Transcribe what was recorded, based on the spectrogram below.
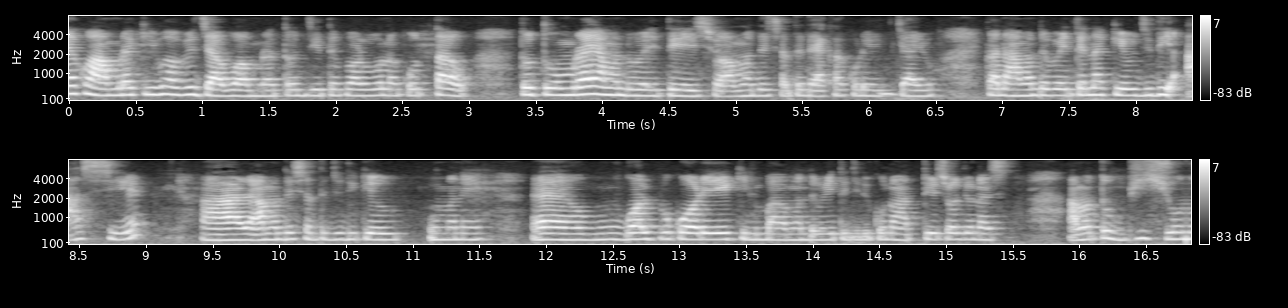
দেখো, আমরা কীভাবে যাব? আমরা তো যেতে পারব না কোথাও। তো তোমরাই আমাদের বাড়িতে এসো, আমাদের সাথে দেখা করে যাইও কারণ আমাদের বাড়িতে না কেউ যদি আসে, আর আমাদের সাথে যদি কেউ মানে গল্প করে কিংবা আমাদের বাড়িতে যদি কোনো আত্মীয় স্বজন আসে, আমার তো ভীষণ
